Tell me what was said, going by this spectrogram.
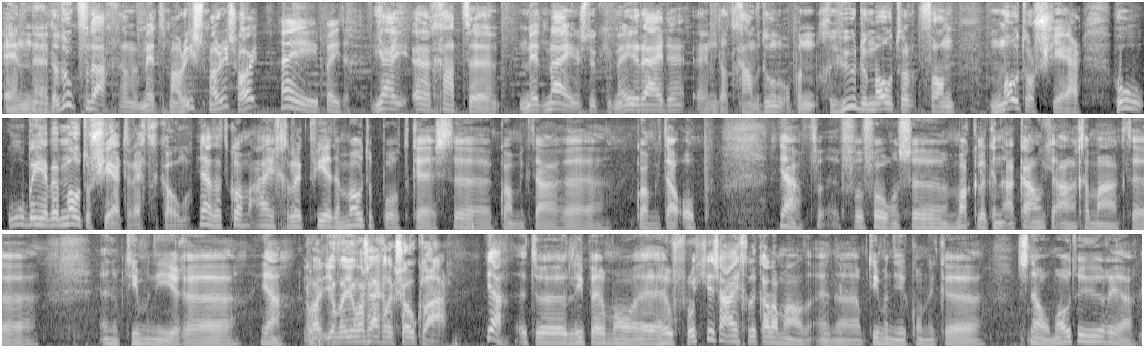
En eh, dat doe ik vandaag eh, met Maurice. Maurice, hoi. Hey Peter. Jij eh, gaat met mij een stukje meerijden. En dat gaan we doen op een gehuurde motor van Motorshare. Hoe, hoe ben je bij Motorshare terechtgekomen? Ja, dat kwam eigenlijk via de Motorpodcast. kwam, ik daar, kwam ik daar op. Ja, vervolgens makkelijk een accountje aangemaakt. En op die manier, eh, ja. Je was, je wa- je was eigenlijk zo klaar. Ja, het eh, liep helemaal eh, heel vlotjes eigenlijk allemaal. En op die manier kon ik snel een motor huren, ja.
